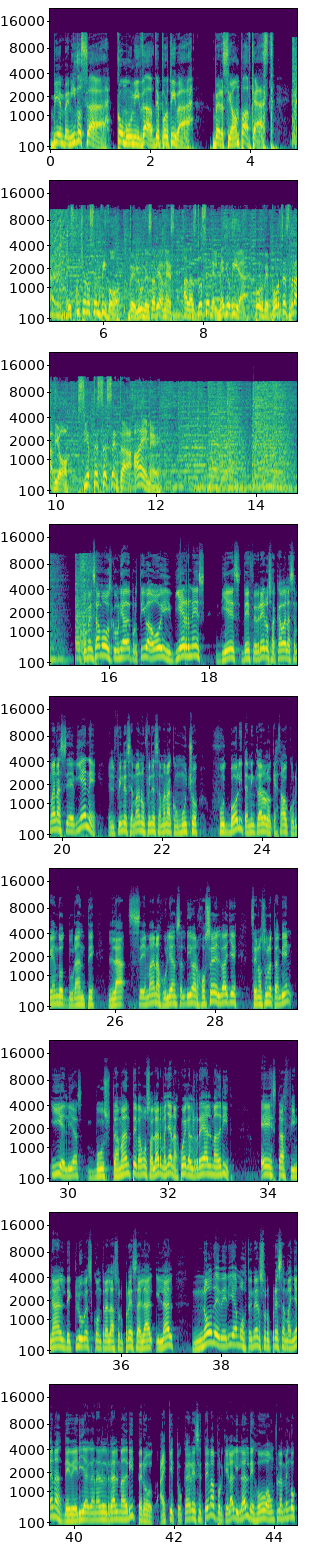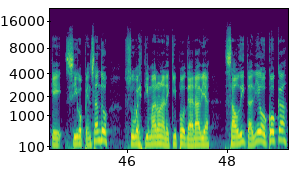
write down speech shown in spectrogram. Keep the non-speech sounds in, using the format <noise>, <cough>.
Bienvenidos a Comunidad Deportiva, versión podcast. Escúchanos en vivo de lunes a viernes a las 12 del mediodía por Deportes Radio 760 AM. Comenzamos Comunidad Deportiva hoy, viernes 10 de febrero, se acaba la semana, se viene el fin de semana, un fin de semana con mucho fútbol y también claro lo que está ocurriendo durante la semana. Julián Saldívar, José del Valle se nos une también y Elías Bustamante. Vamos a hablar mañana, juega el Real Madrid. Esta final de clubes contra la sorpresa el Al Hilal. No deberíamos tener sorpresa mañana, debería ganar el Real Madrid, pero hay que tocar ese tema porque el Al Hilal dejó a un Flamengo que, sigo pensando, subestimaron al equipo de Arabia Saudita. Diego Coca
